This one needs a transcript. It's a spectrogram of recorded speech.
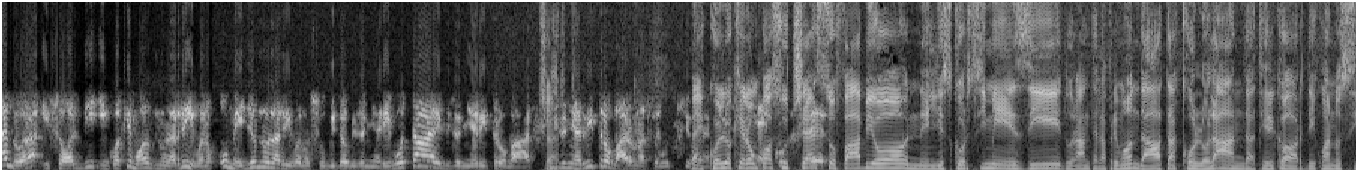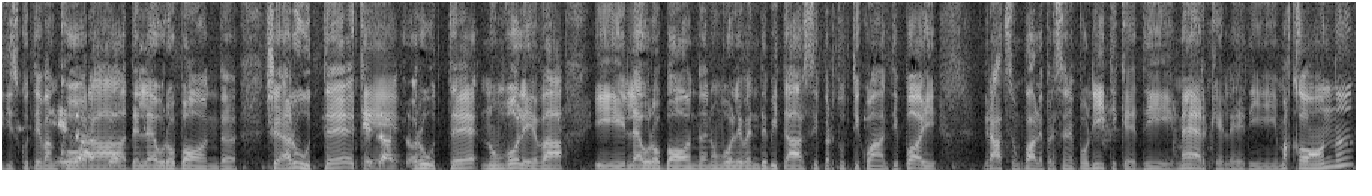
allora i soldi in qualche modo non arrivano, o meglio non arrivano subito, bisogna rivotare, bisogna ritrovarsi, certo. bisogna ritrovare una soluzione. Beh, quello che era un ecco, po' successo eh, Fabio negli scorsi mesi durante la prima ondata con l'Olanda, ti ricordi quando si discuteva ancora esatto. dell'Eurobond? C'era Rutte che esatto. Rutte non voleva l'Eurobond, non voleva indebitarsi per tutti quanti. Poi grazie un po' alle pressioni politiche di Merkel e di Macron,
